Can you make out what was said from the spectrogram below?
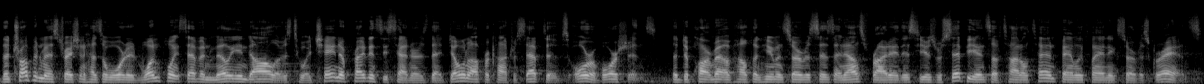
The Trump administration has awarded $1.7 million to a chain of pregnancy centers that don't offer contraceptives or abortions. The Department of Health and Human Services announced Friday this year's recipients of Title X Family Planning Service grants.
